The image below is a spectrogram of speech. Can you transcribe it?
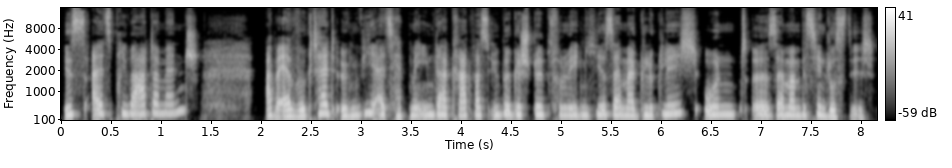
ist als privater Mensch. Aber er wirkt halt irgendwie, als hätte man ihm da gerade was übergestülpt, von wegen hier sei mal glücklich und äh, sei mal ein bisschen lustig.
